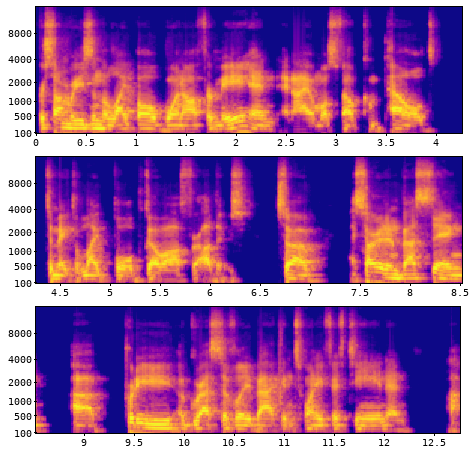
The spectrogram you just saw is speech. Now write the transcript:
for some reason the light bulb went off for me and, and I almost felt compelled to make the light bulb go off for others. So I started investing uh, pretty aggressively back in 2015 and, uh,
